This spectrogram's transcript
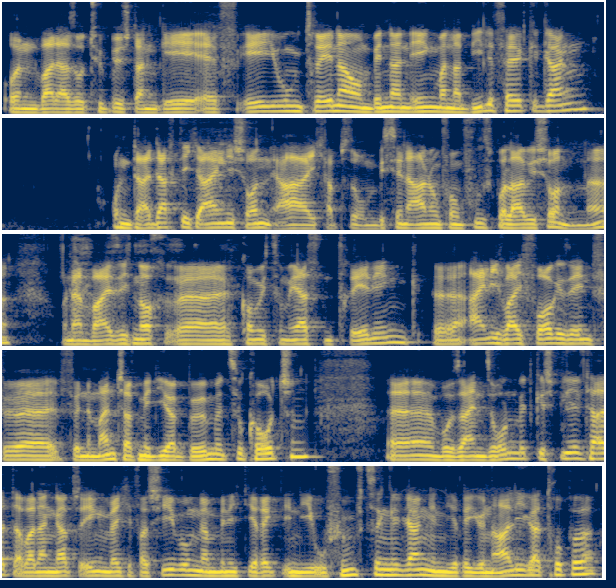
und war da so typisch dann GFE-Jugendtrainer und bin dann irgendwann nach Bielefeld gegangen Und da dachte ich eigentlich schon, ja, ich habe so ein bisschen Ahnung vom Fußball, habe ich schon. Ne? Und dann weiß ich noch, äh, komme ich zum ersten Training. Äh, eigentlich war ich vorgesehen, für, für eine Mannschaft mit Jörg Böhme zu coachen, äh, wo sein Sohn mitgespielt hat. Aber dann gab es irgendwelche Verschiebungen. Dann bin ich direkt in die U15 gegangen, in die Regionalligatruppe.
